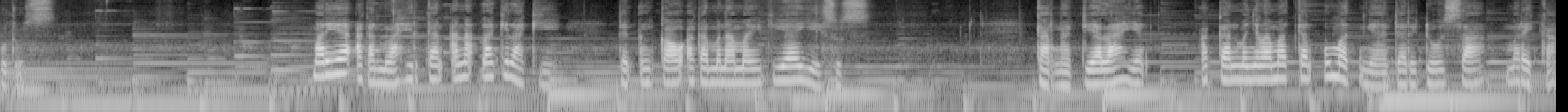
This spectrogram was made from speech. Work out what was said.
Kudus. Maria akan melahirkan anak laki-laki, dan engkau akan menamai dia Yesus, karena dialah yang akan menyelamatkan umatnya dari dosa mereka.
